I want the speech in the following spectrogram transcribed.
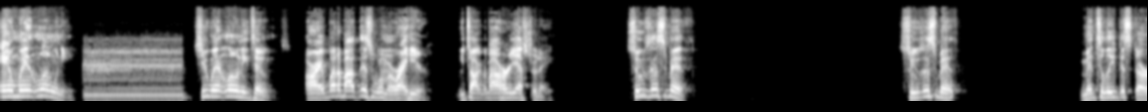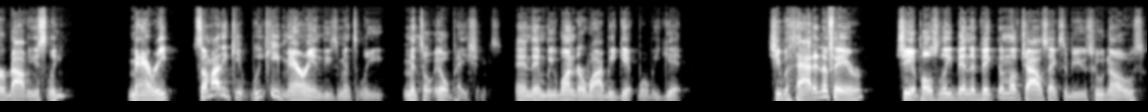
and went loony. She went Looney Tunes. All right, what about this woman right here? We talked about her yesterday. Susan Smith. Susan Smith, mentally disturbed, obviously, married. Somebody keep we keep marrying these mentally mental ill patients, and then we wonder why we get what we get. She was had an affair. She had supposedly been a victim of child sex abuse. Who knows?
